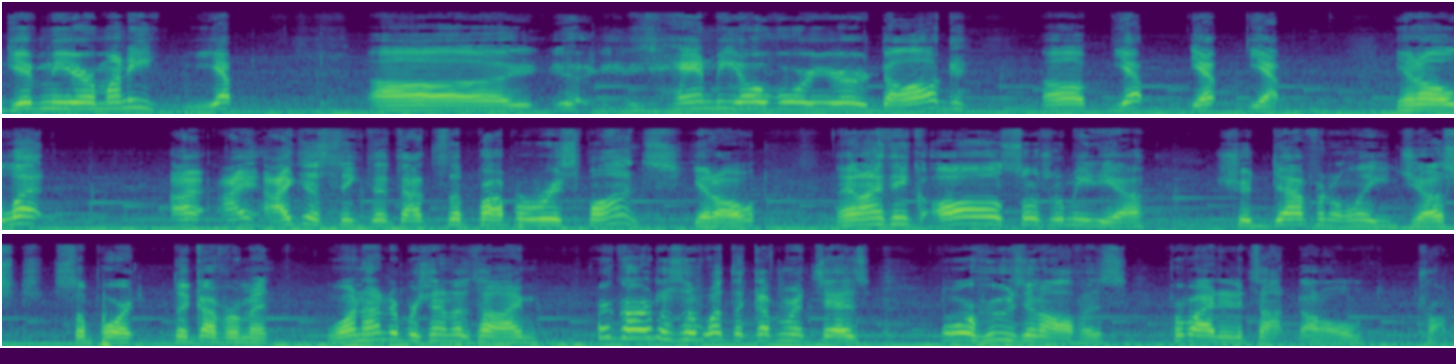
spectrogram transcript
Give me your money. Yep. Uh, hand me over your dog. Uh, yep. Yep. Yep. You know, let. I, I, I just think that that's the proper response, you know. And I think all social media should definitely just support the government 100% of the time, regardless of what the government says or who's in office, provided it's not Donald Trump.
